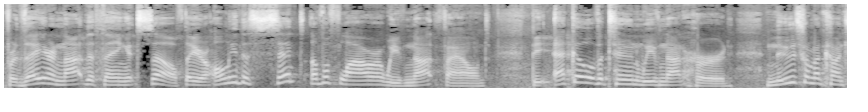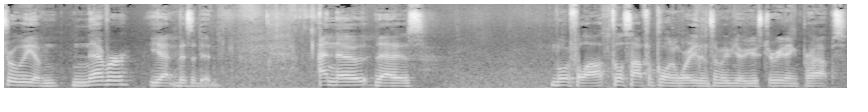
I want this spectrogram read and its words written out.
For they are not the thing itself. They are only the scent of a flower we've not found, the echo of a tune we've not heard, news from a country we have never yet visited. I know that is more philosophical and wordy than some of you are used to reading, perhaps.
